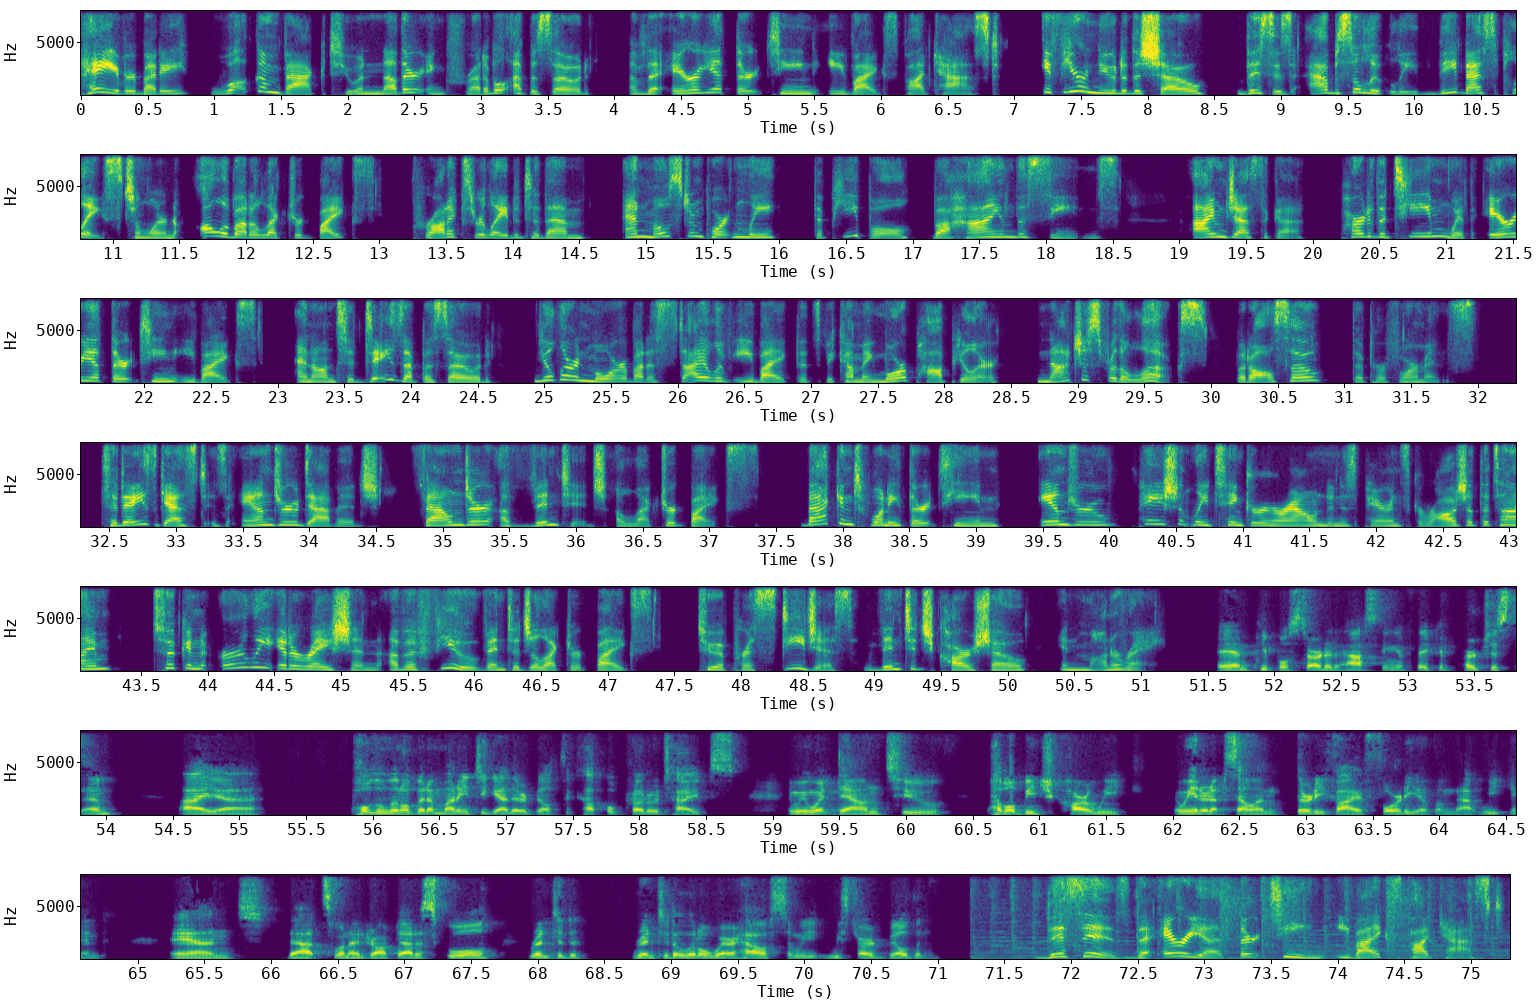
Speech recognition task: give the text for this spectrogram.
Hey, everybody. Welcome back to another incredible episode of the Area 13 e bikes podcast. If you're new to the show, this is absolutely the best place to learn all about electric bikes, products related to them, and most importantly, the people behind the scenes. I'm Jessica, part of the team with Area 13 e bikes. And on today's episode, you'll learn more about a style of e bike that's becoming more popular not just for the looks, but also the performance. Today's guest is Andrew Davidge, founder of Vintage Electric Bikes. Back in 2013, Andrew, patiently tinkering around in his parents' garage at the time, took an early iteration of a few vintage electric bikes to a prestigious vintage car show in Monterey. And people started asking if they could purchase them. I uh, pulled a little bit of money together, built a couple prototypes, and we went down to Pebble Beach Car Week and we ended up selling 35, 40 of them that weekend. And that's when I dropped out of school, rented rented a little warehouse and we we started building them. This is the Area 13 e-bikes podcast.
